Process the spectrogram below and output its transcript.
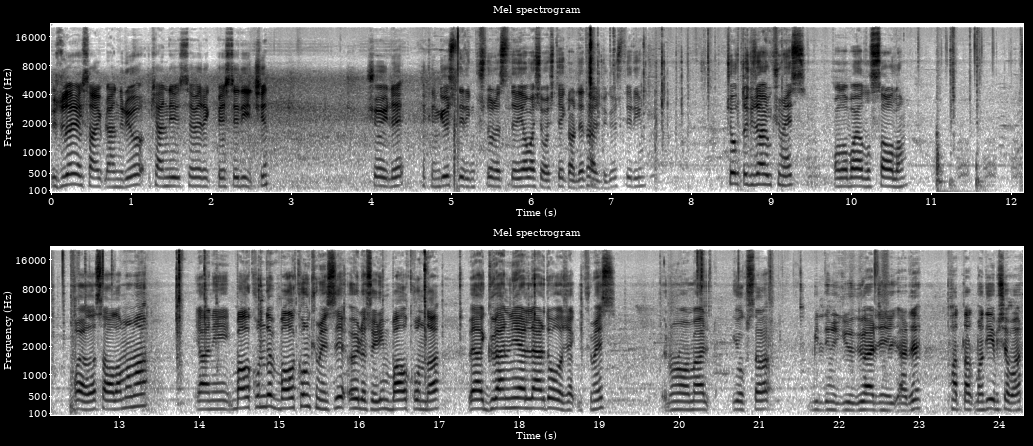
üzülerek sahiplendiriyor. Kendi severek beslediği için. Şöyle bakın göstereyim kuşları size yavaş yavaş tekrar detaylıca göstereyim. Çok da güzel bir kümes. Valla bayağı da sağlam. Bayağı da sağlam ama yani balkonda balkon kümesi öyle söyleyeyim balkonda veya güvenli yerlerde olacak bir kümes. Böyle normal yoksa bildiğiniz gibi güvercinliklerde patlatma diye bir şey var.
